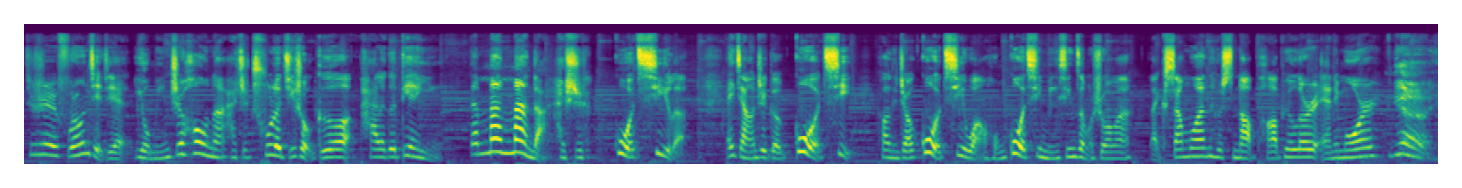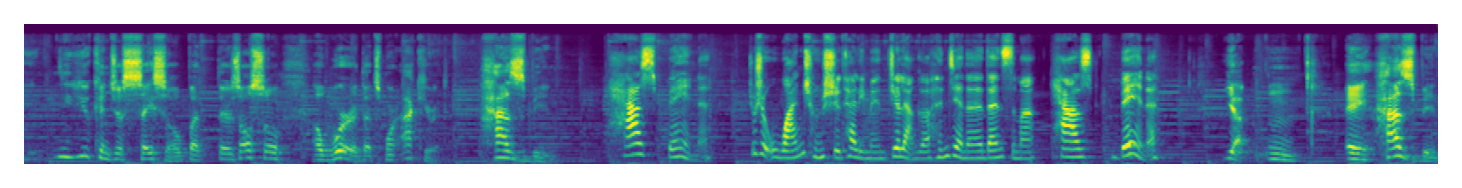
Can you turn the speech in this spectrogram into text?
就是芙蓉姐姐有名之后呢，还是出了几首歌，拍了个电影，但慢慢的还是过气了。哎，讲到这个过气，靠，你知道过气网红、过气明星怎么说吗？Like someone who's not popular anymore. Yeah, you can just say so, but there's also a word that's more accurate has been. Has been，就是完成时态里面这两个很简单的单词吗？Has been。 Yeah, mm, a has been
